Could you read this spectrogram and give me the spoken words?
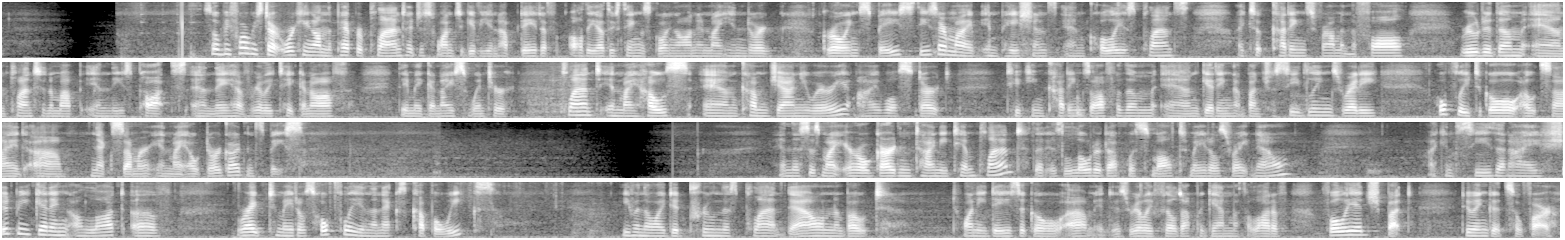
So before we start working on the pepper plant, I just wanted to give you an update of all the other things going on in my indoor growing space. These are my impatiens and coleus plants I took cuttings from in the fall, rooted them and planted them up in these pots and they have really taken off. They make a nice winter plant in my house and come January I will start taking cuttings off of them and getting a bunch of seedlings ready hopefully to go outside uh, next summer in my outdoor garden space. And this is my AeroGarden Tiny Tim plant that is loaded up with small tomatoes right now. I can see that I should be getting a lot of ripe tomatoes hopefully in the next couple weeks. Even though I did prune this plant down about 20 days ago, um, it is really filled up again with a lot of foliage, but doing good so far.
